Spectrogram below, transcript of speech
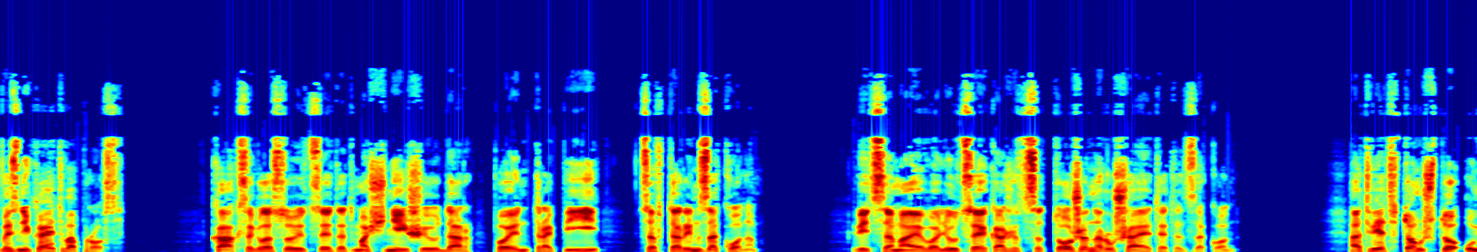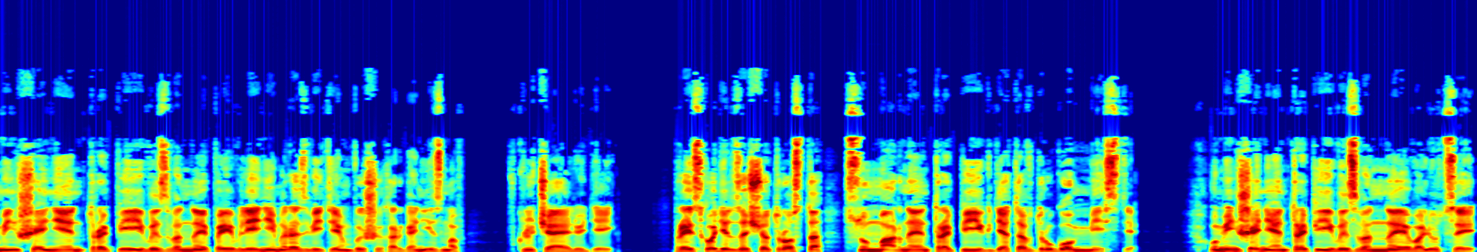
Возникает вопрос, как согласуется этот мощнейший удар по энтропии – со вторым законом. Ведь сама эволюция, кажется, тоже нарушает этот закон. Ответ в том, что уменьшение энтропии, вызванное появлением и развитием высших организмов, включая людей, происходит за счет роста суммарной энтропии где-то в другом месте. Уменьшение энтропии, вызванное эволюцией,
